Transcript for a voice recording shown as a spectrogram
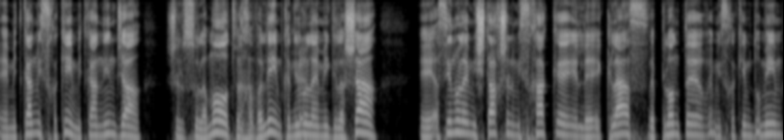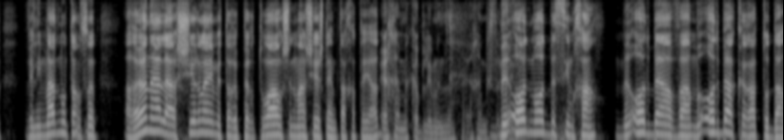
מתקן משחקים, מתקן נינג'ה של סולמות וחבלים, קנינו כן. להם מגלשה. אה, עשינו להם משטח של משחק אה, לקלאס ופלונטר ומשחקים דומים, ולימדנו אותם. זאת אומרת, הרעיון היה להעשיר להם את הרפרטואר של מה שיש להם תחת היד. איך הם מקבלים את זה? איך הם מסתכלים? מאוד? מאוד בשמחה, מאוד באהבה, מאוד בהכרת תודה.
